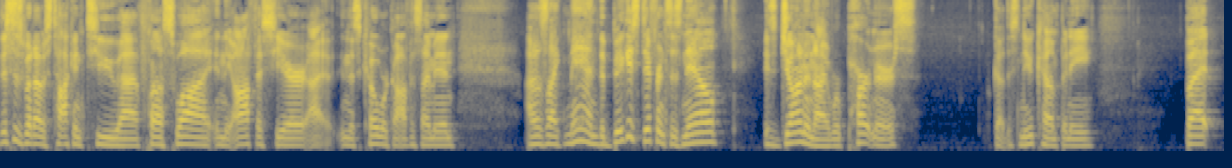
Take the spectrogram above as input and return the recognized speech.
this is what I was talking to uh, Francois in the office here, uh, in this co-work office I'm in. I was like, man, the biggest difference is now is John and I were partners. We've got this new company, but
